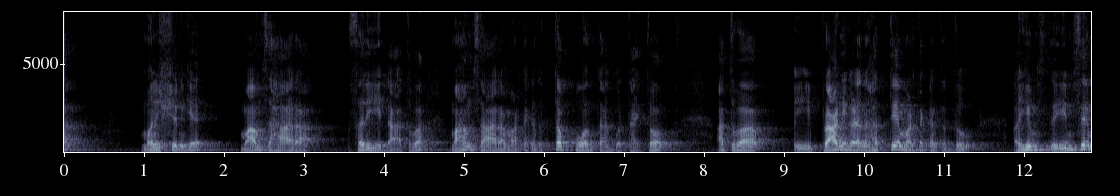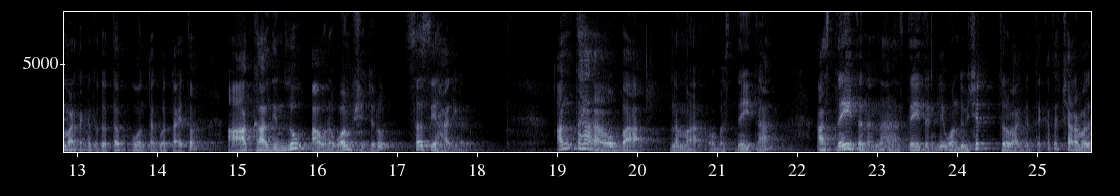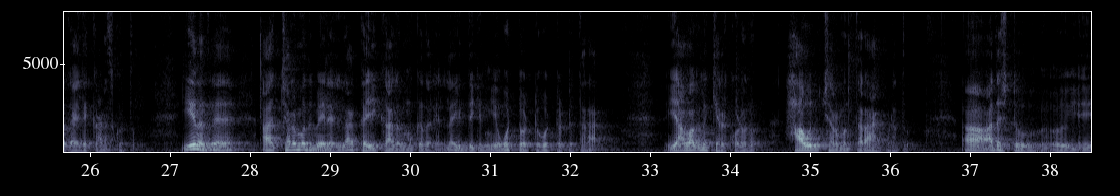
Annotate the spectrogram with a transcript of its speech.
ಮನುಷ್ಯನಿಗೆ ಮಾಂಸಾಹಾರ ಸರಿಯಿಲ್ಲ ಅಥವಾ ಮಾಂಸಾಹಾರ ಮಾಡ್ತಕ್ಕಂಥ ತಪ್ಪು ಅಂತ ಗೊತ್ತಾಯಿತೋ. ಅಥವಾ ಈ ಪ್ರಾಣಿಗಳನ್ನು ಹತ್ಯೆ ಮಾಡ್ತಕ್ಕಂಥದ್ದು, ಅಹಿಂಸೆ, ಹಿಂಸೆ ಮಾಡ್ತಕ್ಕಂಥದ್ದು ತಪ್ಪು ಅಂತ ಗೊತ್ತಾಯಿತೋ. ಆ ಕಾಲದಿಂದಲೂ ಅವರ ವಂಶಜರು ಸಸ್ಯಾಹಾರಿಗಳು. ಅಂತಹ ಒಬ್ಬ ನಮ್ಮ ಒಬ್ಬ ಸ್ನೇಹಿತ, ಆ ಸ್ನೇಹಿತನನ್ನು, ಸ್ನೇಹಿತನಿಗೆ ಒಂದು ವಿಚಿತ್ರವಾಗಿರ್ತಕ್ಕಂಥ ಚರ್ಮದ ಕಾಯಿಲೆ ಕಾಣಿಸ್ಕೊತು. ಏನಂದರೆ ಆ ಚರ್ಮದ ಮೇಲೆಲ್ಲ ಕೈ ಕಾಲು ಮುಖದಲ್ಲೆಲ್ಲ ಇದ್ದಕ್ಕಿದಂಗೆ ಒಟ್ಟೊಟ್ಟು ಒಟ್ಟೊಟ್ಟು ಥರ ಯಾವಾಗಲೂ ಕೆರ್ಕೊಳ್ಳೋನು ಹಾವಿನ ಚರ್ಮದ ಥರ ಆಗ್ಬಿಡೋದು. ಆದಷ್ಟು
